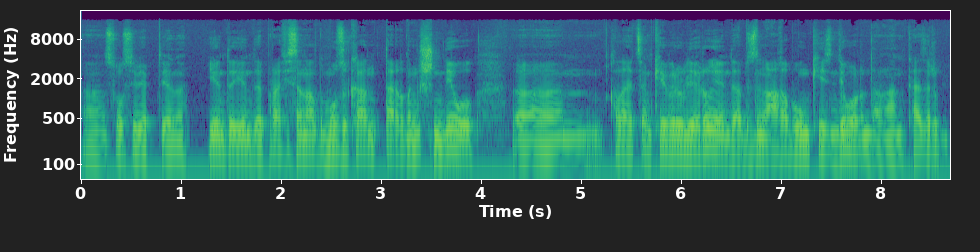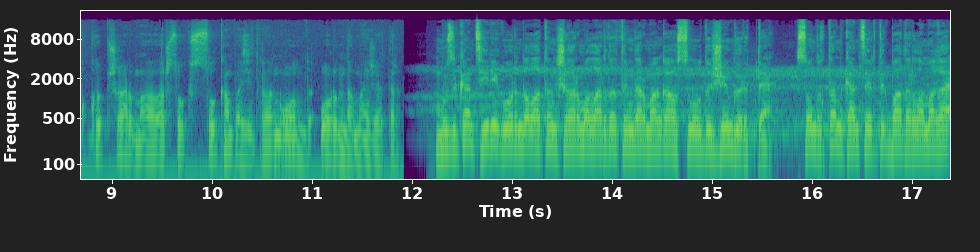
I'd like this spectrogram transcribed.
Ә, сол себептен енді енді профессионалды музыканттардың ішінде ол ә, қалай айтсам кейбіреулері енді біздің аға буын кезінде орындаған. Қазір көп шығармалар сол, сол композиторлардың орында- орындамай жатыр. Музыкант сирек орындалатын шығармаларды тыңдарманға ұсынуды жөн көріпті. Сондықтан концерттік бағдарламаға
